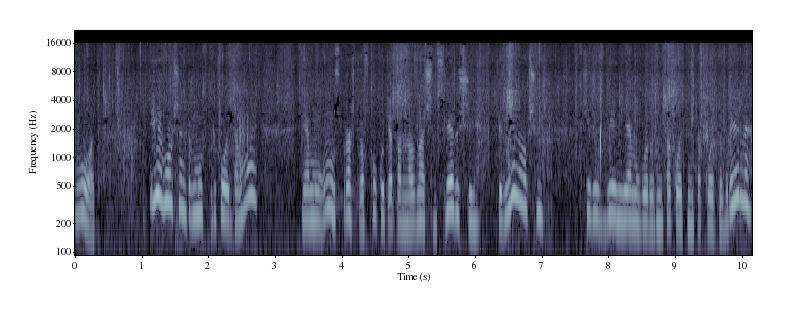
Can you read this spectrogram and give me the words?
Вот. И, в общем-то, муж приходит домой, я ему ну, спрашиваю, во сколько у тебя там назначен следующий термин, в общем, через день. Я ему говорю, на такое-то, на такое-то время.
